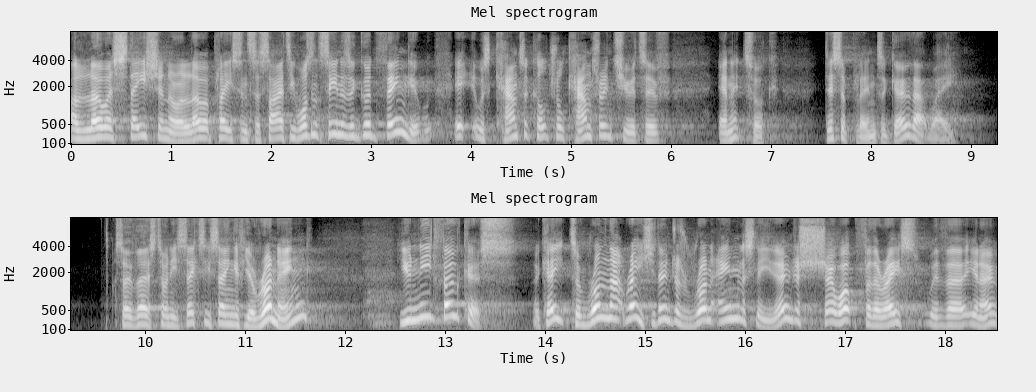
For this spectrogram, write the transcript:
a lower station or a lower place in society wasn't seen as a good thing. It, it, it was countercultural, counterintuitive, and it took discipline to go that way. So, verse 26, he's saying if you're running, you need focus. Okay, to run that race, you don't just run aimlessly. You don't just show up for the race with, uh, you know,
